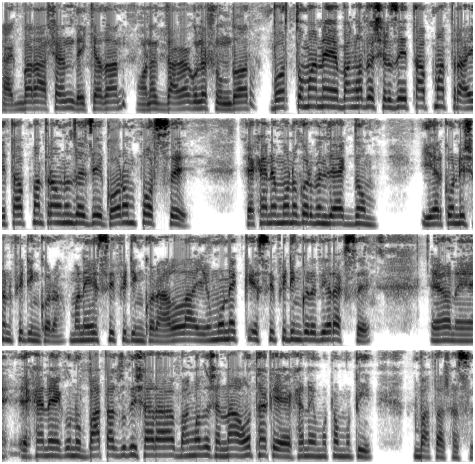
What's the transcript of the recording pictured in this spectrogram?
একবার আসেন, দেখে যান। অনেক জায়গাগুলো সুন্দর। বর্তমানে বাংলাদেশের যে তাপমাত্রা, এই তাপমাত্রা অনুযায়ী যে গরম পড়ছে, এখানে মনে করবেন যে একদম এয়ার কন্ডিশন ফিটিং করা মানে এসি ফিটিং করা। আল্লাহ এমন এক এসি ফিটিং করে দিয়ে রাখছে। এখানে এখানে কোনো বাতাস যদি সারা বাংলাদেশে নাও থাকে, এখানে মোটামুটি বাতাস আছে।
